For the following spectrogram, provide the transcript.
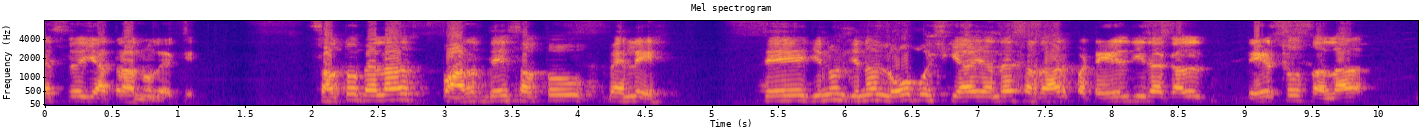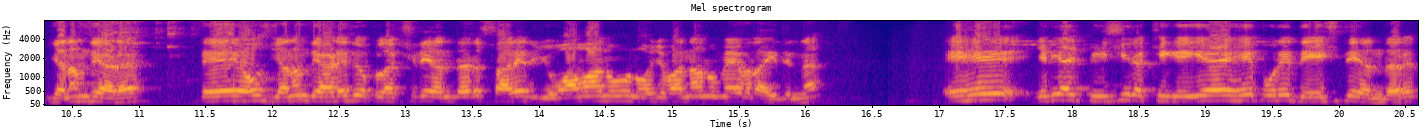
ਇਸ ਯਾਤਰਾ ਨੂੰ ਲੈ ਕੇ। ਸਭ ਤੋਂ ਪਹਿਲਾਂ ਭਾਰਤ ਦੇ ਸਭ ਤੋਂ ਪਹਿਲੇ ਤੇ ਜਿਹਨੂੰ, ਜਿਹਨਾਂ ਨੂੰ ਲੋਹ ਪੁਸ਼ ਕਿਹਾ ਜਾਂਦਾ, ਸਰਦਾਰ ਪਟੇਲ ਜੀ ਦਾ ਕੱਲ 150 ਸਾਲਾ ਜਨਮ ਦਿਹਾੜਾ ਹੈ ਤੇ ਉਸ ਜਨਮ ਦਿਹਾੜੇ ਦੇ ਉਪਲਕਸ਼ ਦੇ ਅੰਦਰ ਸਾਰੇ ਯੁਵਾਵਾਂ ਨੂੰ, ਨੌਜਵਾਨਾਂ ਨੂੰ ਮੈਂ ਵਧਾਈ ਦਿੰਦਾ। ਇਹ ਜਿਹੜੀ ਅੱਜ ਪੀਸੀ ਰੱਖੀ ਗਈ ਹੈ, ਇਹ ਪੂਰੇ ਦੇਸ਼ ਦੇ ਅੰਦਰ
